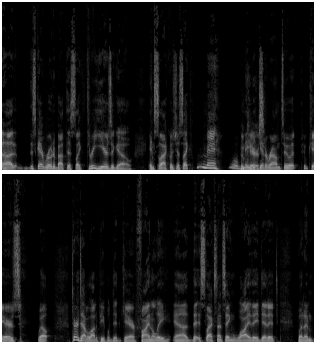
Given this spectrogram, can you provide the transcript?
Uh, this guy wrote about this like three years ago, and Slack was just like, meh, we'll Who maybe cares? get around to it. Who cares? Well, turns out a lot of people did care finally. Uh, the, Slack's not saying why they did it, but I'm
